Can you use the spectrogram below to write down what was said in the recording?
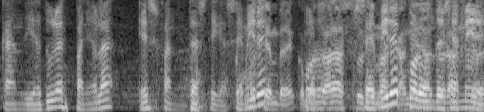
candidatura española es fantástica. Se mire, por, se mire por donde se mire.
